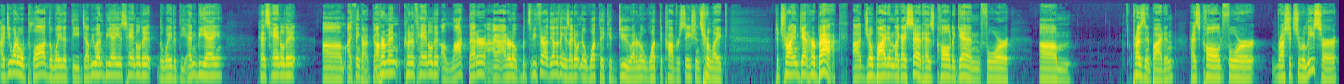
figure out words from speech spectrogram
I do want to applaud the way that the WNBA has handled it, the way that the NBA has handled it. Um, I think our government could have handled it a lot better. I, I don't know, but to be fair, the other thing is I don't know what they could do. I don't know what the conversations are like to try and get her back. Uh, Joe Biden, like I said, has called again for um, President Biden has called for Russia to release her,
